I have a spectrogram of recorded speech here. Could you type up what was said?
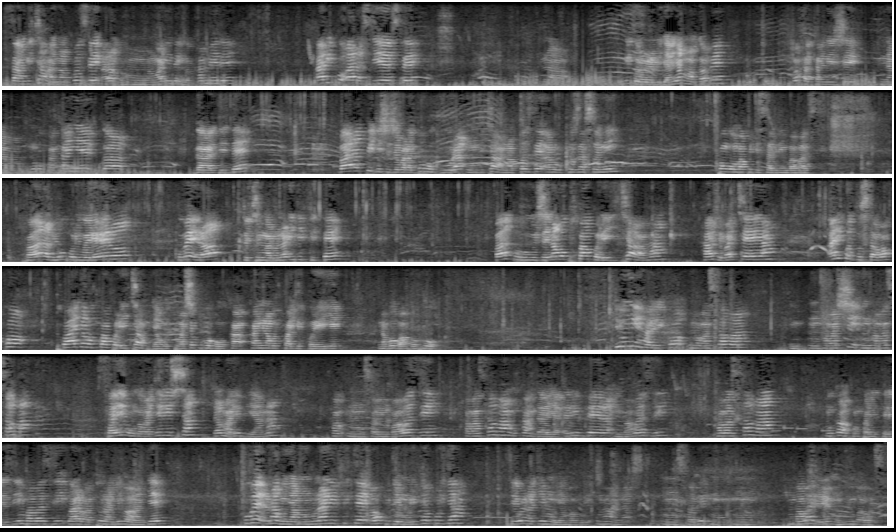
nsanga icyaha nakoze ari agahomamunwa ari indengakamere ariko rcs na n'igororero rya nyamagabe bafatanije n'ubufatanye bwa bwa dide baratwigishije baraduhugura numva icyaha nakoze ari urukozasoni ko ngomba kugisabira imbabazi. Twarabihuguriwe rero kubera icyo kimwaro nari gifite baduhuje n'abo twakoreye icyaha haje bakeya ariko dusaba ko twajya aho twakoreye icyaha kugira ngo tubashe kubohoka kandi n'abo twagikoreye nabo babohoka. By'umwihariko nkaba nsaba nkaba shi- nkaba nsaba sayirunga bagirishya jean marie viana musaba imbabazi nkaba nsaba mukandaya rivera imbabazi nkaba nsaba mukakompanyi tereziya imbabazi bari abaturanyi banjye kubera nta bunyamuntu nari mfite aho kugemura ibyo kurya njyewe nagemuye amabuye imana musabe mu- mu- mbabarire mu imbabazi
